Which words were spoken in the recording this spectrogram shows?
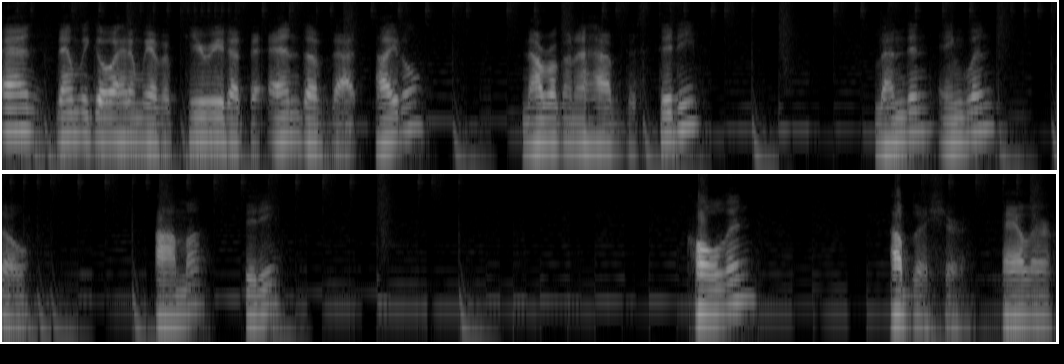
And then we go ahead and we have a period at the end of that title. Now we're going to have the city, London, England. So, comma, city, colon, publisher. Taylor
